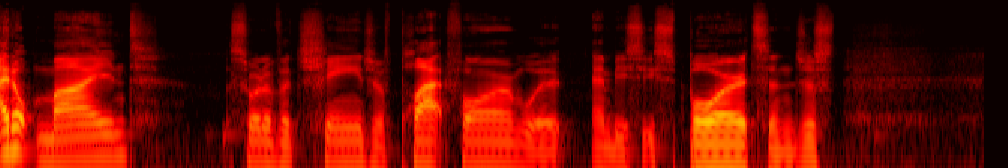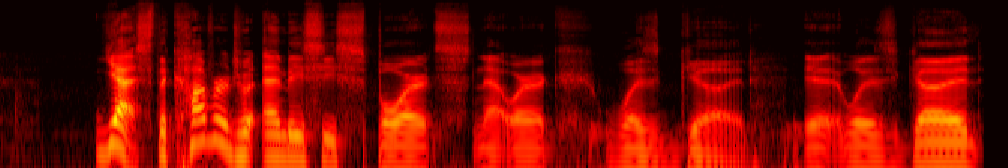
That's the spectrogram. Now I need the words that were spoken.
I don't mind sort of a change of platform with NBC Sports and just yes, the coverage with NBC Sports Network was good. It was good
